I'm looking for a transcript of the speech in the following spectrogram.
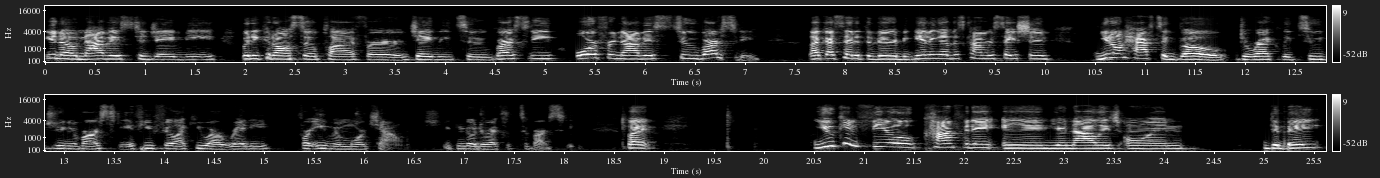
you know novice to jv but it could also apply for jv to varsity or for novice to varsity. Like i said at the very beginning of this conversation you don't have to go directly to junior varsity if you feel like you are ready for even more challenge. You can go directly to varsity. But you can feel confident in your knowledge on debate.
